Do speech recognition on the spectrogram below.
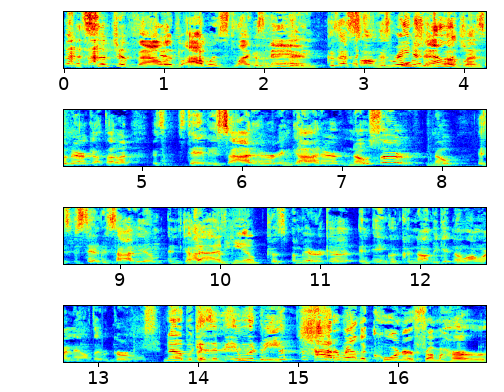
That's such a valid. I was like, man, Because that like, song is great bullshit. analogy. God bless America. I thought about it. It's stand beside her and guide her. No, sir. No, it's stand beside him and guide, Guide him. Because America and England could not be getting along right now if they were girls. No, because if it would be hide around the corner from her,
